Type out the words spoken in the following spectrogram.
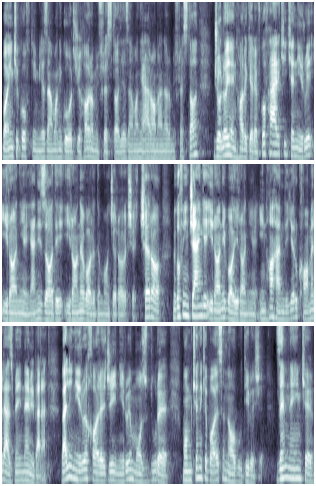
با اینکه گفتیم یه زمانی گرجی ها رو میفرستاد یه زمانی ارامنه رو میفرستاد جلوی اینها رو گرفت. گفت هر کی که نیروی ایرانیه یعنی زاده ایرانه وارد ماجرا بشه. چرا؟ می‌گفت این جنگ ایرانی با ایرانیه. اینها همدیگه رو کامل از بین نمی‌برن. ولی نیروی خارجی نیروی مزدوره ممکنه که باعث نابودی بشه. ضمن اینکه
